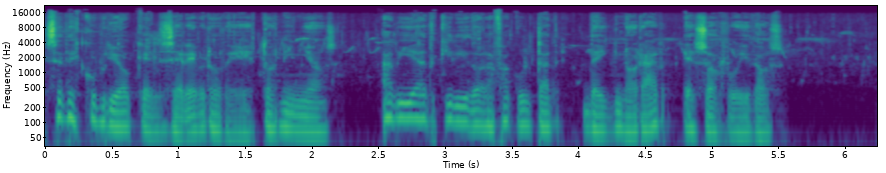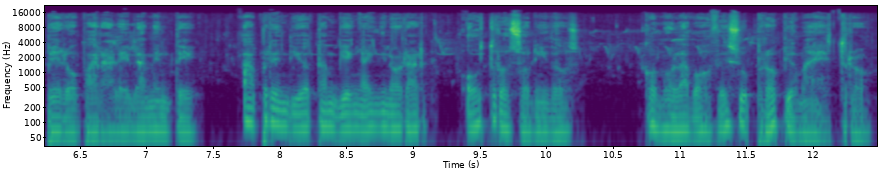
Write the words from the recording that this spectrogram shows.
Se descubrió que el cerebro de estos niños había adquirido la facultad de ignorar esos ruidos, pero paralelamente aprendió también a ignorar otros sonidos, como la voz de su propio maestro.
